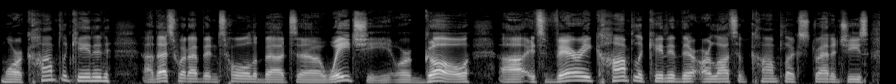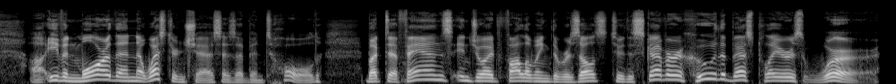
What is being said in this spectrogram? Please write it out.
more complicated. Uh, that's what I've been told about uh, Weiqi or Go. Uh, it's very complicated. There are lots of complex strategies, uh, even more than Western chess, as I've been told. But uh, fans enjoyed following the results to discover who the best players were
